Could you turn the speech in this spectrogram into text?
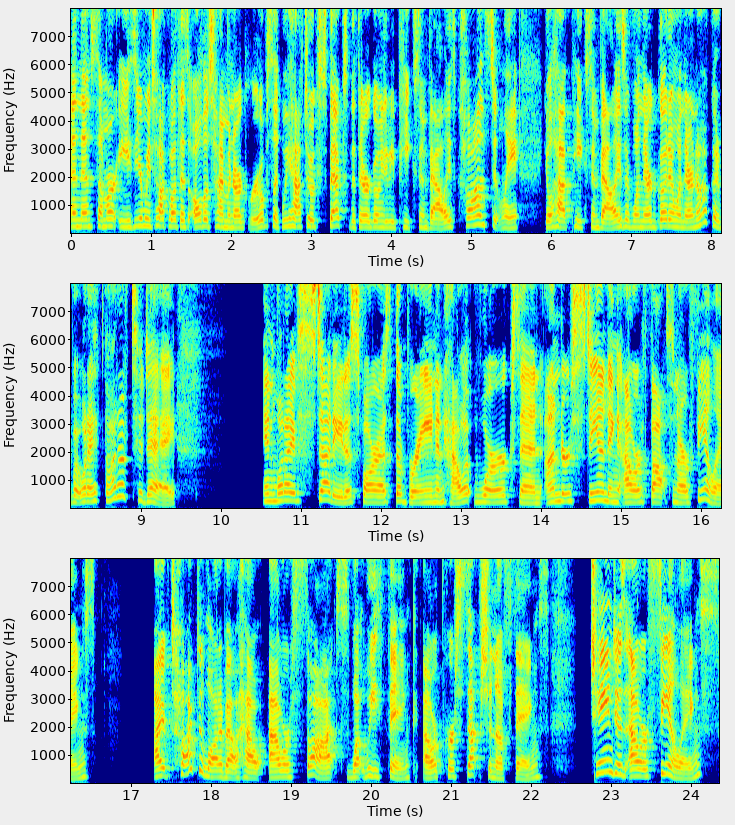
and then some are easier. We talk about this all the time in our groups. Like we have to expect that there are going to be peaks and valleys constantly. You'll have peaks and valleys of when they're good and when they're not good. But what I thought of today in what I've studied as far as the brain and how it works and understanding our thoughts and our feelings, I've talked a lot about how our thoughts, what we think, our perception of things changes our feelings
